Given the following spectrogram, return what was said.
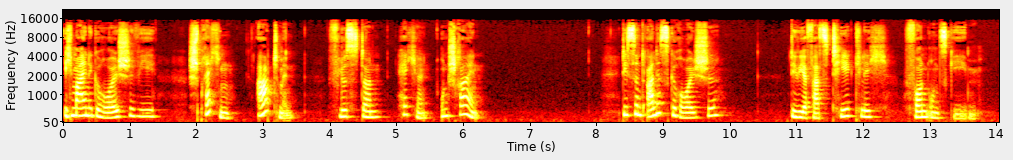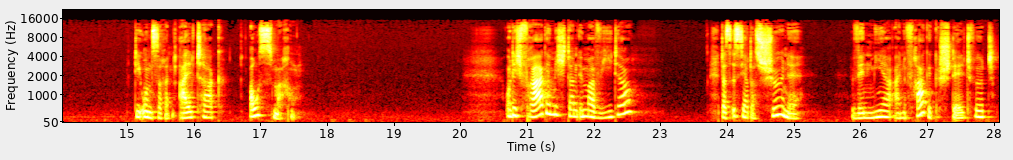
Ich meine Geräusche wie Sprechen, Atmen, Flüstern, Hecheln und Schreien. Dies sind alles Geräusche, die wir fast täglich von uns geben, die unseren Alltag ausmachen. Und ich frage mich dann immer wieder, das ist ja das Schöne, wenn mir eine Frage gestellt wird,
